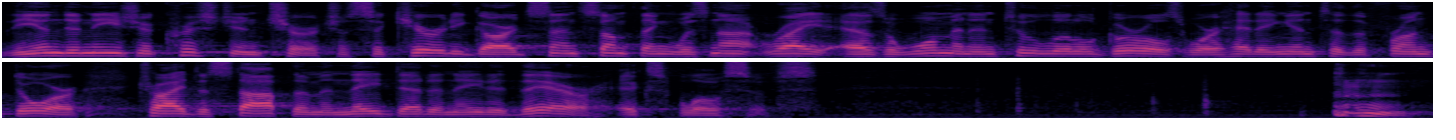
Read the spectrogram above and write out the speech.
the Indonesia Christian church, a security guard sensed something was not right as a woman and two little girls were heading into the front door, tried to stop them, and they detonated their explosives.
